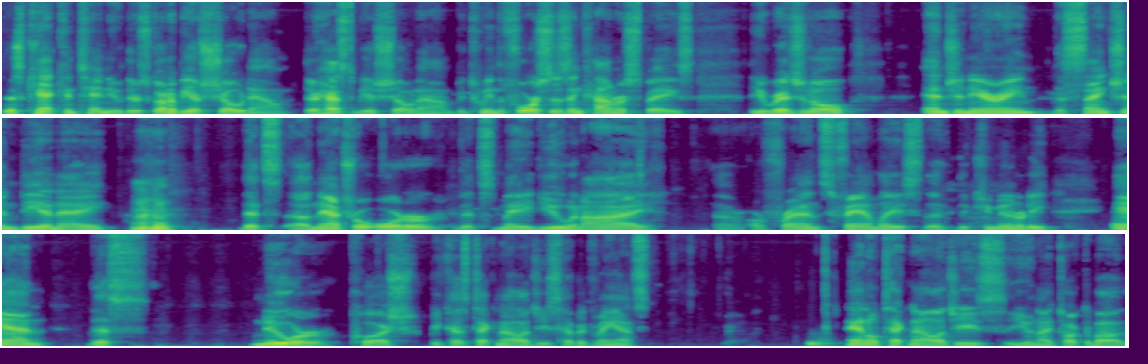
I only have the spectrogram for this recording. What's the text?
This can't continue. There's going to be a showdown. There has to be a showdown between the forces in counter space, the original engineering, the sanctioned DNA mm-hmm. that's a natural order that's made you and I, uh, our friends, families, the, the community, and this newer push because technologies have advanced. Nanotechnologies, you and I talked about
